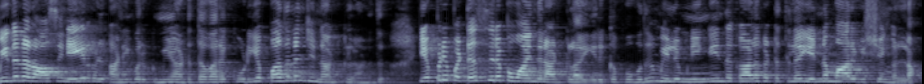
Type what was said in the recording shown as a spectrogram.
மிதன ராசி நேயர்கள் அனைவருக்குமே அடுத்து வரக்கூடிய பதினஞ்சு நாட்களானது. எப்படிப்பட்ட சிறப்பு வாய்ந்த நாட்களாக இருக்க போகுது? மேலும் நீங்கள் இந்த காலகட்டத்தில் என்ன மாதிரி விஷயங்கள்லாம்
